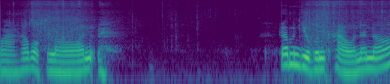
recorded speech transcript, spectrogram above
มาเขาบอกร้อน ก็มันอยู่บนเขานะเนาะ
